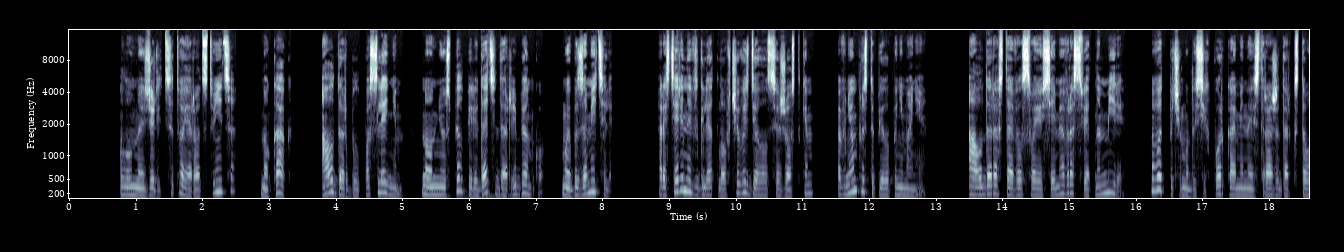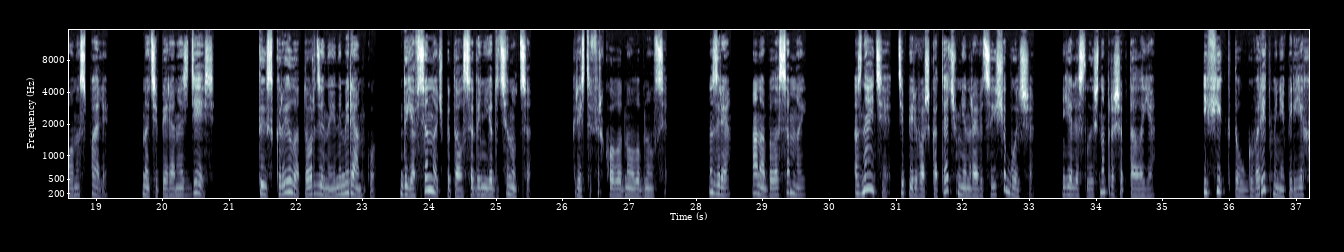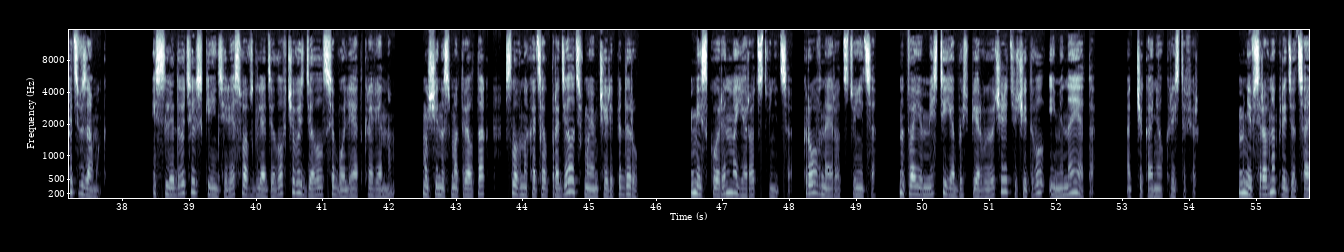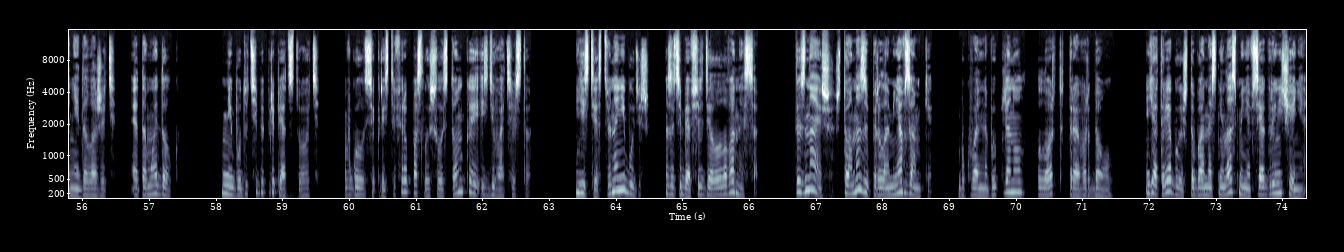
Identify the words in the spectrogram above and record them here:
«Лунная жрица твоя родственница? Но как? Алдар был последним, но он не успел передать дар ребенку. Мы бы заметили. Растерянный взгляд ловчего сделался жестким, в нем проступило понимание. Алдар оставил свое семя в рассветном мире. Вот почему до сих пор каменные стражи Даркстоуна спали. Но теперь она здесь. Ты скрыл от Ордена и намерянку. Да я всю ночь пытался до нее дотянуться. Кристофер холодно улыбнулся. Зря. Она была со мной. Знаете, теперь ваш коттедж мне нравится еще больше. — еле слышно прошептала я. «И фиг кто уговорит меня переехать в замок». Исследовательский интерес во взгляде Ловчего сделался более откровенным. Мужчина смотрел так, словно хотел проделать в моем черепе дыру. «Мисс Корин — моя родственница, кровная родственница. На твоем месте я бы в первую очередь учитывал именно это», — отчеканил Кристофер. «Мне все равно придется о ней доложить. Это мой долг. Не буду тебе препятствовать». В голосе Кристофера послышалось тонкое издевательство. Естественно, не будешь. За тебя все сделала Ванесса. Ты знаешь, что она заперла меня в замке. Буквально выплюнул лорд Тревор Доул. Я требую, чтобы она сняла с меня все ограничения.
